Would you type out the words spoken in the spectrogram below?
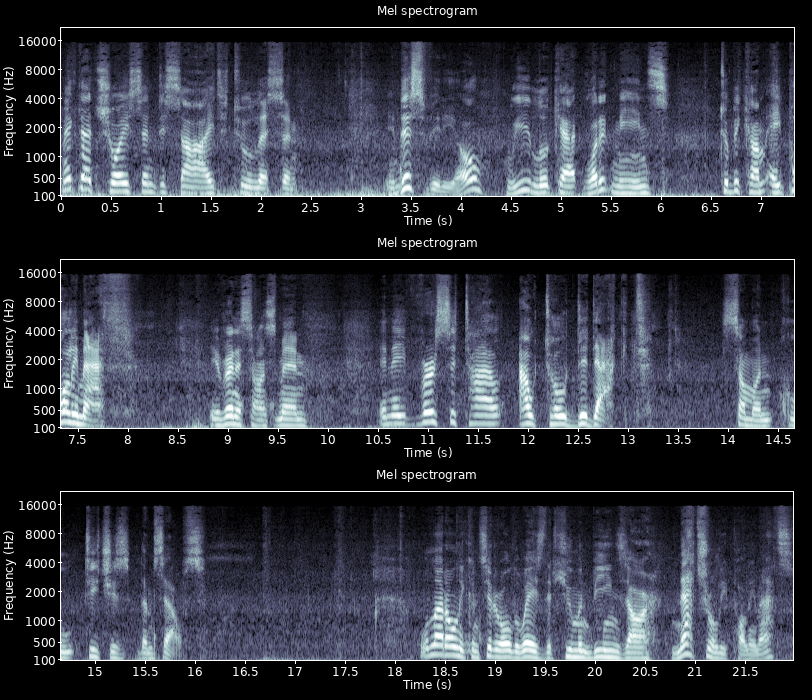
Make that choice and decide to listen. In this video, we look at what it means to become a polymath, a Renaissance man, and a versatile autodidact, someone who teaches themselves. We'll not only consider all the ways that human beings are naturally polymaths,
